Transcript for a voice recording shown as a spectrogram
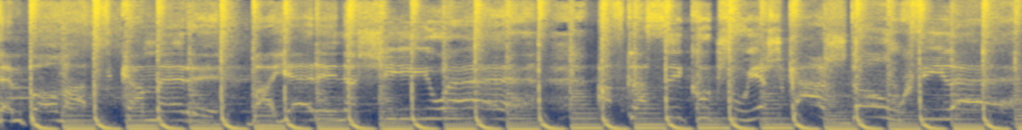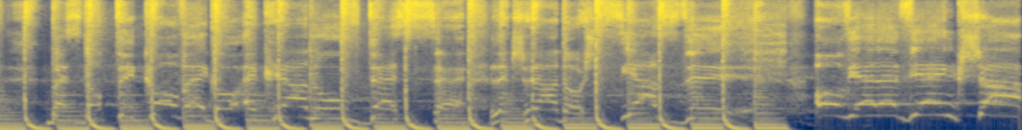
Tempomat, kamery, bajery na siłę. A w klasyku czujesz każdą chwilę. Bez dotykowego ekranu w desce Lecz radość z jazdy. O wiele większa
